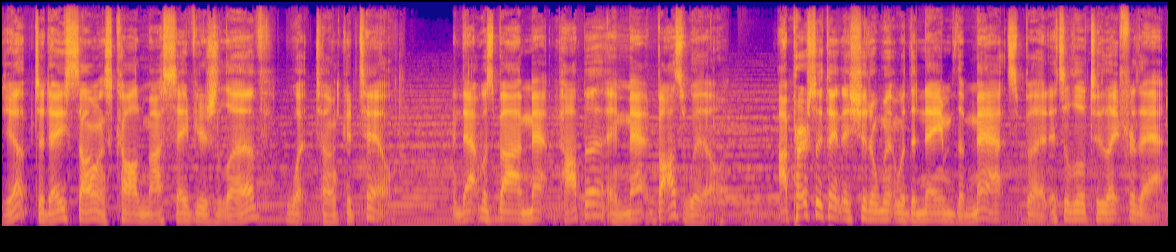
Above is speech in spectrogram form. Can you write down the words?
Yep, today's song is called My Savior's Love What Tongue Could Tell. And that was by Matt Papa and Matt Boswell. I personally think they should have went with the name The Mats, but it's a little too late for that.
